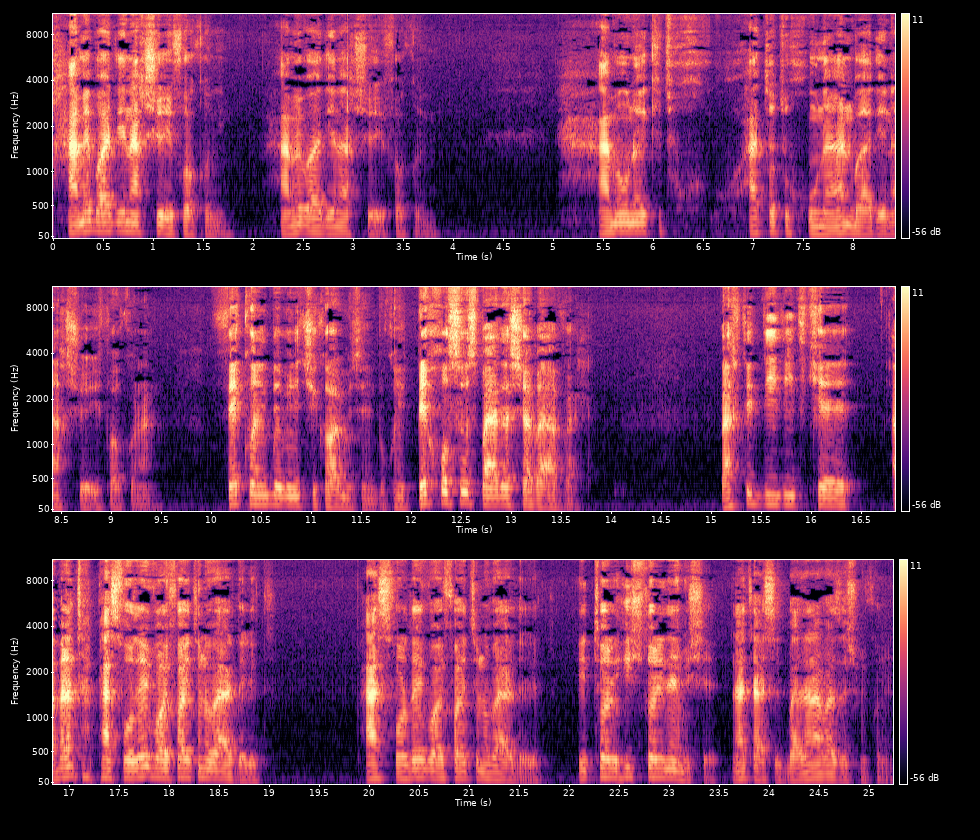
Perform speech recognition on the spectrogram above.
همه باید یه نقشه ایفا کنیم. همه باید یه نقشه ایفا کنیم. همه اونایی که تو حتی تو خونه باید یه نقشه ایفا کنن. فکر کنید ببینید چی کار می‌تونید بکنید. به خصوص بعد از شب اول. وقتی دیدید که اولا password های WiFi تون رو بردارید. password های WiFi تون رو بردارید. هیچ طوری هیچ طوری نمیشه. نه ترسید. بعدا عوضش می‌کنید.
